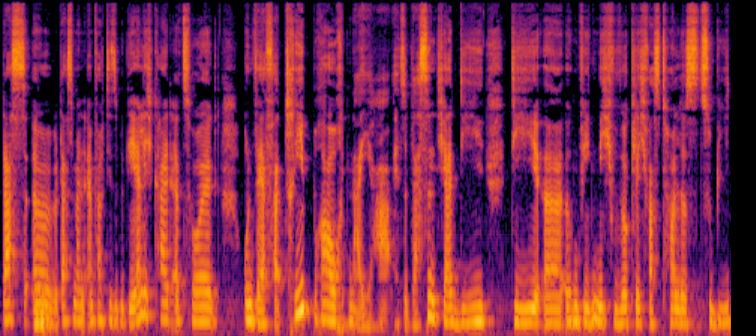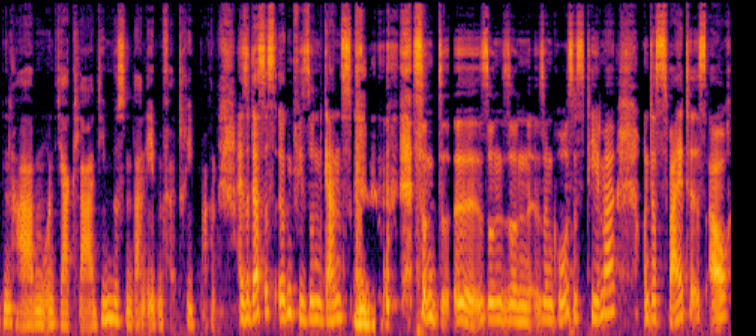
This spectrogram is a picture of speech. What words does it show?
dass, äh, mhm. dass man einfach diese Begehrlichkeit erzeugt. Und wer Vertrieb braucht, na ja, also das sind ja die, die äh, irgendwie nicht wirklich was Tolles zu bieten haben. Und ja klar, die müssen dann eben Vertrieb machen. Also das ist irgendwie so ein ganz, mhm. so, ein, äh, so, ein, so, ein, so ein großes Thema. Und das Zweite ist auch,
